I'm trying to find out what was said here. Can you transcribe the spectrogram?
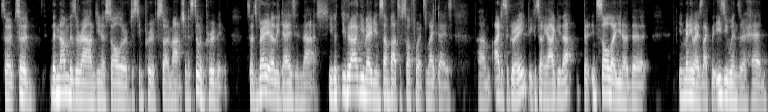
so so the numbers around, you know, solar have just improved so much and it's still improving. So it's very early days in that. You could you could argue maybe in some parts of software it's late days. Um, I disagree, but you can certainly argue that. But in solar, you know, the in many ways, like the easy wins are ahead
